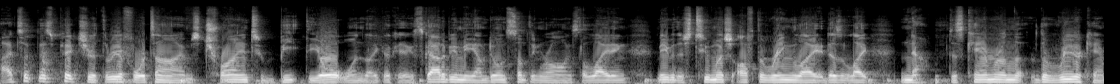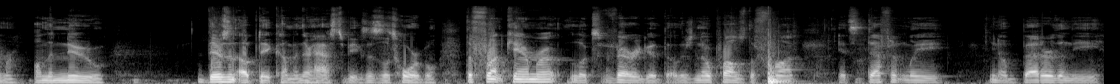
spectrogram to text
I took this picture three or four times trying to beat the old one. Like, okay, it's got to be me. I'm doing something wrong. It's the lighting. Maybe there's too much off the ring light. It doesn't like. No, this camera on the the rear camera on the new there's an update coming. There has to be because this looks horrible. The front camera looks very good though. There's no problems with the front. It's definitely you know better than the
